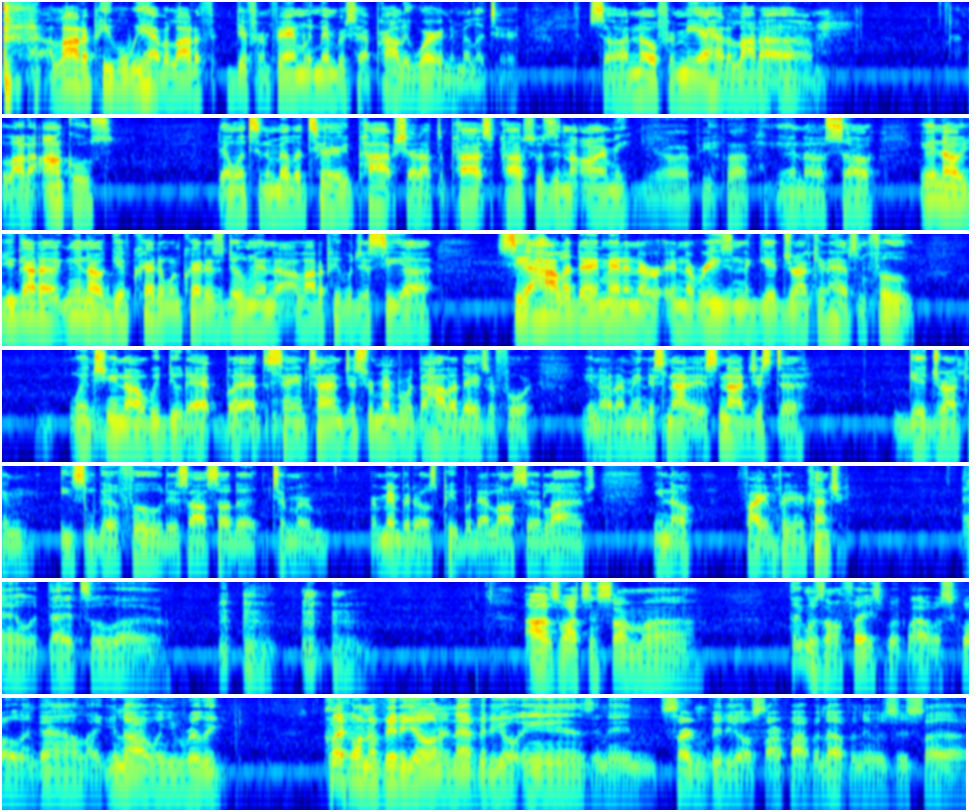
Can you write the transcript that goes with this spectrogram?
a lot of people, we have a lot of different family members that probably were in the military. So I know for me, I had a lot of um, a lot of uncles that went to the military. Pop, shout out to Pops. Pops was in the army. Yeah, RP Pop. You know, so you know you gotta you know give credit when credit's due, man. A lot of people just see a see a holiday, man, and a, and a reason to get drunk and have some food, which you know we do that. But at the same time, just remember what the holidays are for. You know what I mean? It's not it's not just to get drunk and eat some good food. It's also to to rem- remember those people that lost their lives. You know, fighting for your country. And with that too, uh, I was watching some. Uh, I think it was on Facebook. I was scrolling down, like you know when you really click on a video and then that video ends, and then certain videos start popping up, and it was just uh,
